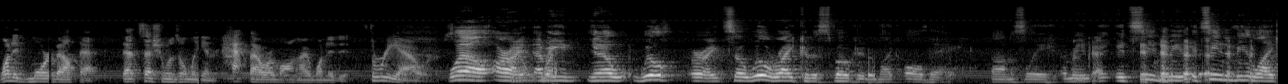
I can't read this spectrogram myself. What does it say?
wanted more about that. That session was only a half hour long. I wanted it three hours. Well, all right. You know, I what- mean, you know, Will. All right. So Will Wright could have spoken like all day. Honestly, I mean, Okay. it, it seemed to me. It seemed to me like.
